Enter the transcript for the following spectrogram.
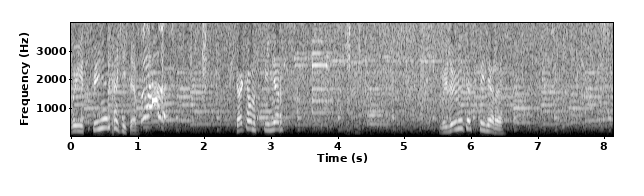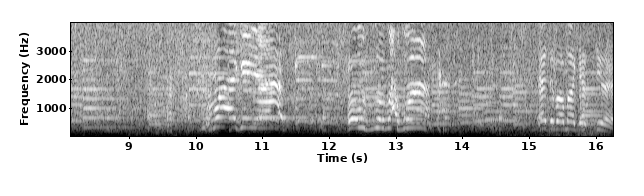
Вы спиннер хотите? Как вам спиннер? Вы любите спиннеры? Магия! Уф-фу-фу-фу! Это была магия спины.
